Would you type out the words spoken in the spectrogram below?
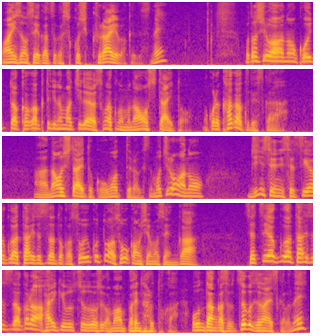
毎日の生活が少し暗いわけですね。私はあのこういった科学的な間違いは少なくとも直したいとこれ科学ですからあ直したいとこう思ってるわけですね。もちろんあの人生に節約が大切だとかそういうことはそうかもしれませんが節約が大切だから廃棄物貯蔵所が満杯になるとか温暖化するそういうことじゃないですからね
